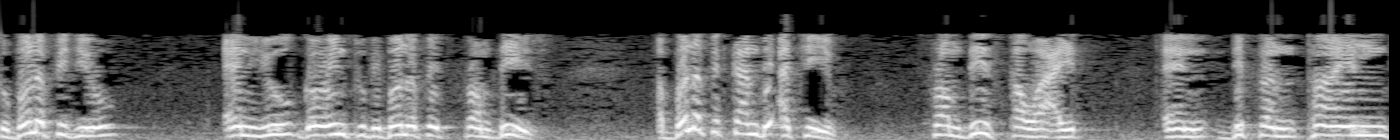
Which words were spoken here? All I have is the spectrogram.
to benefit you and you going to be benefit from this. A benefit can be achieved from these kawaid in different times,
